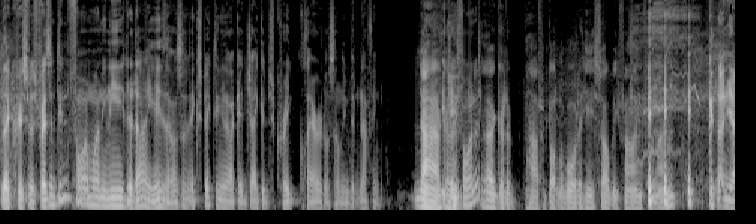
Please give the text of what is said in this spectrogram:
the Christmas present. Didn't find one in here today either. I was expecting like a Jacobs Creek claret or something, but nothing. No, I've Did you a- find it? I've got a half a bottle of water here, so I'll be fine for the moment. Good on you.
